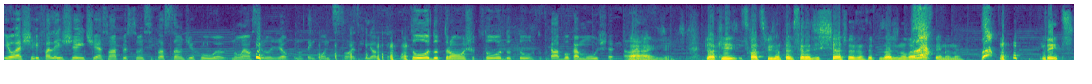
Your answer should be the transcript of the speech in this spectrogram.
eu achei e falei, gente, essa é uma pessoa em situação de rua. Não é um cirurgião que não tem condições. Aquele homem todo troncho, todo torto, com aquela boca murcha. Olha, Ai, gente. Pior que Scott Speedman teve cena de Shuffles nesse episódio não valeu a pena, né? gente,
